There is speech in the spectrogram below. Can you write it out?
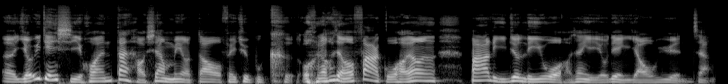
呃，有一点喜欢，但好像没有到非去不可。然后想到法国，好像巴黎就离我好像也有点遥远这样。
